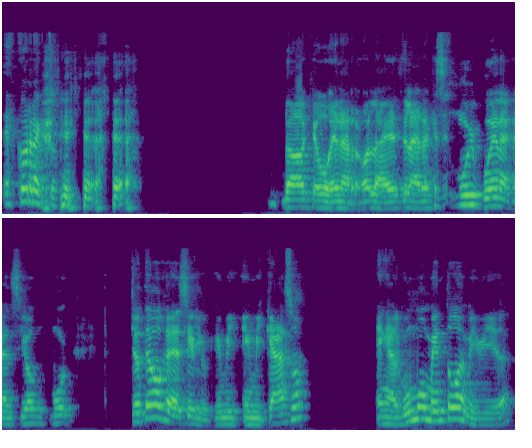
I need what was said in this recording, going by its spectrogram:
Es correcto. no, qué buena rola es. La verdad que es muy buena canción. Muy... Yo tengo que decirlo, que en mi, en mi caso, en algún momento de mi vida,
